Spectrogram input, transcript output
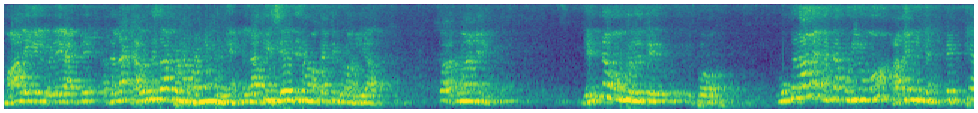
மாலையில் விளையாட்டு அதெல்லாம் கலந்துதான் இப்ப நான் பண்ணிட்டு இருக்கேன் எல்லாத்தையும் சேர்த்து நம்ம கத்துக்கணும் இல்லையா? சோ அது மாதிரி. என்ன உங்களுக்கு இப்போ உங்களால என்ன முடியுமோ அதை நீங்க கெட்டியா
